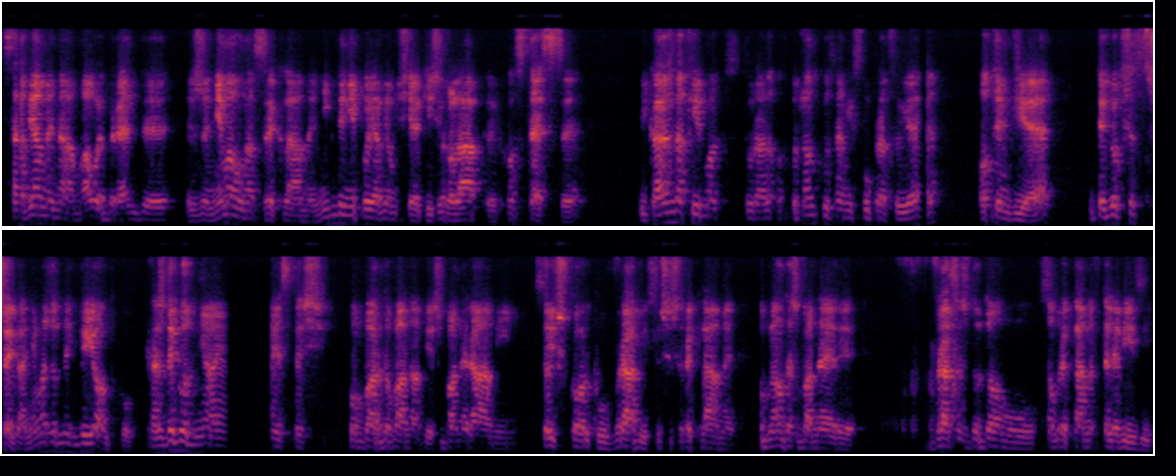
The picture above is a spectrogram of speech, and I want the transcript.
stawiamy na małe brandy, że nie ma u nas reklamy, nigdy nie pojawią się jakieś rolapy, hostessy. I każda firma, która od początku z nami współpracuje, o tym wie i tego przestrzega. Nie ma żadnych wyjątków. Każdego dnia jesteś bombardowana, wiesz, banerami, stoisz w korku, w radiu słyszysz reklamy, oglądasz banery, wracasz do domu, są reklamy w telewizji.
